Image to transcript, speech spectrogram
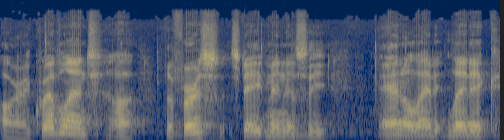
are equivalent. Uh, the first statement is the analytic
